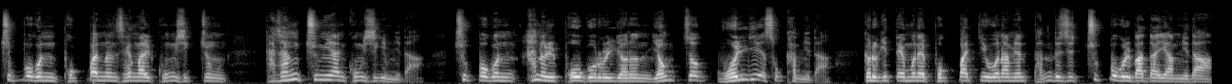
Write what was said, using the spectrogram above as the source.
축복은 복받는 생활 공식 중 가장 중요한 공식입니다. 축복은 하늘 보고를 여는 영적 원리에 속합니다. 그렇기 때문에 복받기 원하면 반드시 축복을 받아야 합니다.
